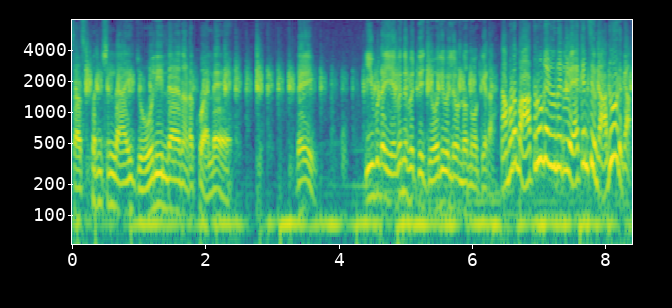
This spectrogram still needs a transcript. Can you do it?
സസ്പെൻഷനിലായി ജോലിയില്ലാതെ നടക്കുവല്ലേ ഡേയ് ഇവിടെ എവന് പറ്റിയ ജോലി വല്ല ഉണ്ടോ നോക്കിയടാ? നമ്മുടെ ബാത്റൂം കഴുകുന്നതിന് വേക്കൻസി ഉണ്ട് അത് കൊടുക്കാം.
